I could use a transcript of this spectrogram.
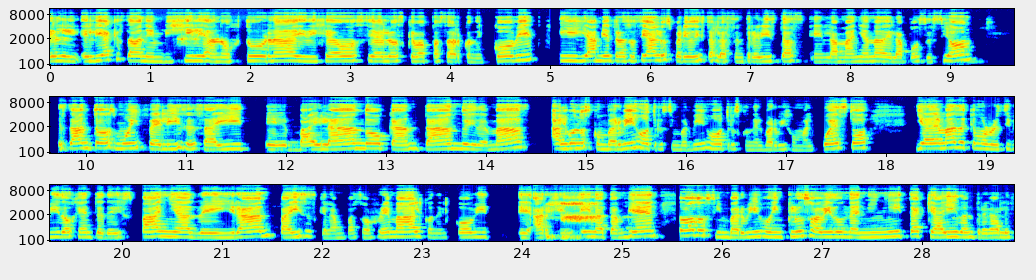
el, día que estaban en vigilia nocturna y dije, oh cielos, ¿qué va a pasar con el COVID? Y ya mientras hacían los periodistas las entrevistas en la mañana de la posesión, estaban todos muy felices ahí, eh, bailando, cantando y demás, algunos con barbijo, otros sin barbijo, otros con el barbijo mal puesto. Y además de que hemos recibido gente de España, de Irán, países que le han pasado re mal con el COVID, eh, Argentina también, todo sin barbijo, incluso ha habido una niñita que ha ido a entregarle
